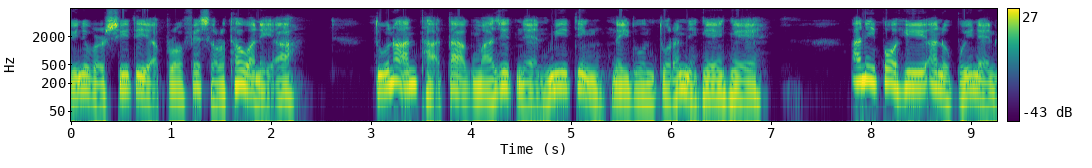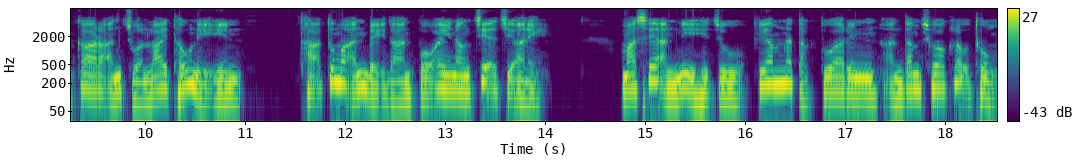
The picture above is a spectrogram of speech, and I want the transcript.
University a professor thawani a. Tuna an tha tak majit nen meeting nei dun turan ni nge nge. Ani po hi anu pui nen kara an chuan lai tho ni in. Tha tuma an bei dan po ai nang che chi ani. Ma se an ni hi chu liam na tak tuarin an dam chuak lo thung.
